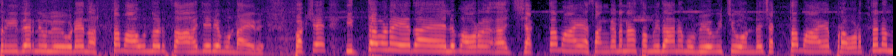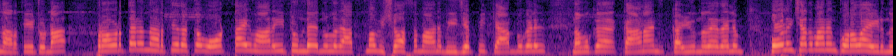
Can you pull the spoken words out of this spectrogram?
ശ്രീധരനിലൂടെ നഷ്ടമാവുന്ന ഒരു സാഹചര്യം ഉണ്ടായത്. പക്ഷേ ഇത്തവണ ഏതായാലും അവർ ശക്തമായ സംഘടനാ സംവിധാനം ഉപയോഗിച്ചുകൊണ്ട് ശക്തമായ പ്രവർത്തനം നടത്തിയിട്ടുണ്ട്. പ്രവർത്തനം നടത്തിയതൊക്കെ വോട്ടായി മാറിയിട്ടുണ്ട് എന്നുള്ളൊരു ആത്മവിശ്വാസമാണ് ബി ജെ പി ക്യാമ്പുകളിൽ നമുക്ക് കാണാൻ കഴിയുന്നത്. ഏതായാലും പോളിംഗ് ശതമാനം കുറവായിരുന്നു.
